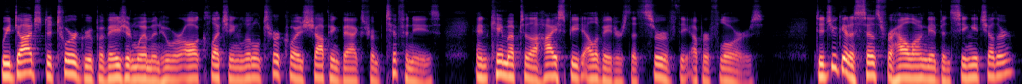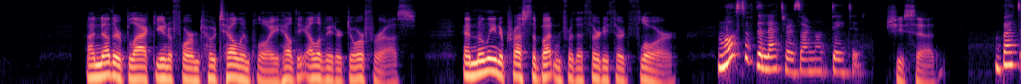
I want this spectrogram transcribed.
We dodged a tour group of Asian women who were all clutching little turquoise shopping bags from Tiffany's and came up to the high speed elevators that served the upper floors. Did you get a sense for how long they'd been seeing each other? Another black uniformed hotel employee held the elevator door for us, and Melina pressed the button for the 33rd floor. Most of the letters are not dated, she said. But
